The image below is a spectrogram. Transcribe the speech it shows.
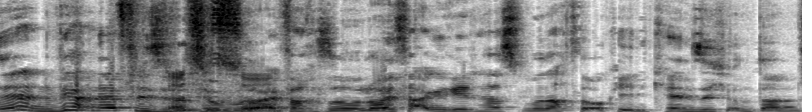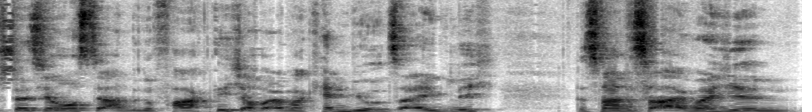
ja, wir hatten öfter die Situation, ist wo du so. einfach so Leute angeredet hast und man dachte, okay, die kennen sich und dann stellt sich heraus, der andere fragt dich, auf einmal kennen wir uns eigentlich. Das war das war einmal hier in,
